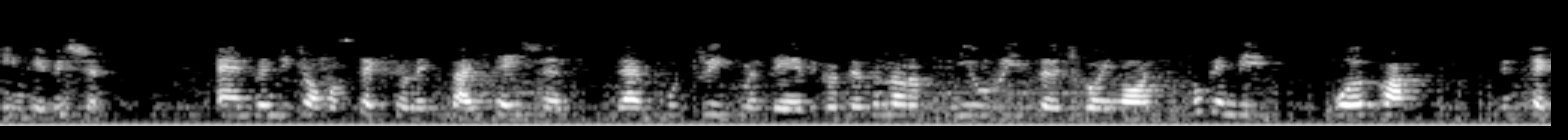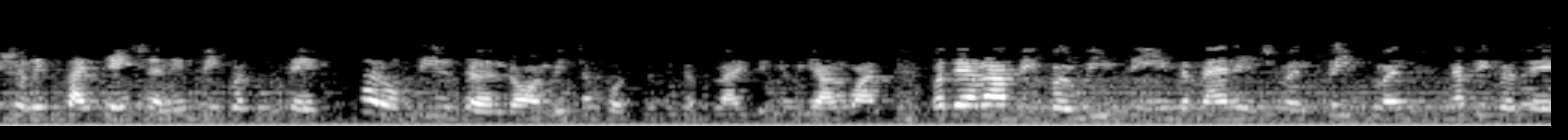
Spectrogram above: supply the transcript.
inhibition. And when we talk of sexual excitation, then put treatment there because there's a lot of new research going on. How can we work up this sexual excitation in people who say, I don't feel turned on, which of course doesn't apply to you young ones. But there are people we see in the management treatment where people say,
